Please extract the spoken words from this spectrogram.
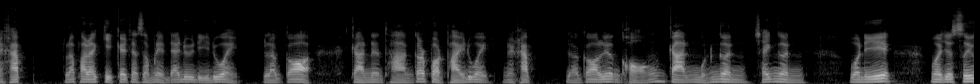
นะครับแล้วภารกิจก็จะสำเร็จได้ด้วยดีด้วย แล้วก็การเดินทางก็ปลอดภัยด้วยนะครับ แล้วก็เรื่องของการหมุนเงินใช้เงิน วันนี้ มันจะซื้อ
